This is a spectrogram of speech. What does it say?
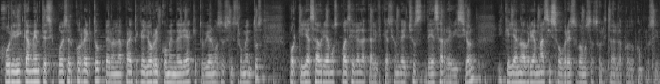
jurídicamente si puede ser correcto, pero en la práctica yo recomendaría que tuviéramos esos instrumentos porque ya sabríamos cuál sería la calificación de hechos de esa revisión y que ya no habría más y sobre eso vamos a solicitar el acuerdo conclusivo.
